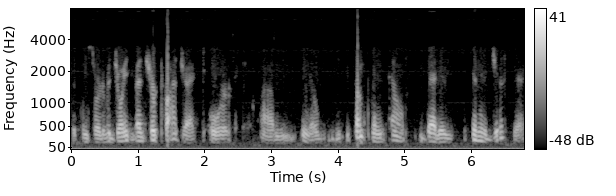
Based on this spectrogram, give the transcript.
with some sort of a joint venture project or um, you know something else that is synergistic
